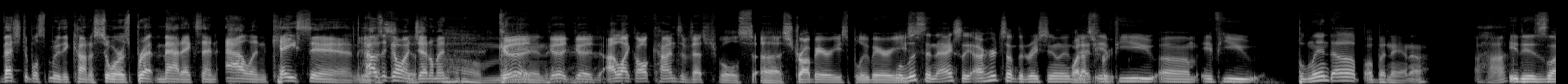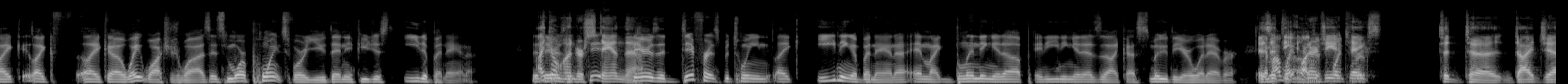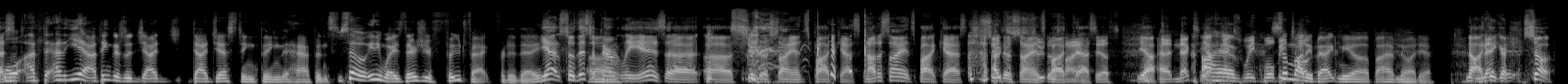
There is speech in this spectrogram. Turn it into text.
vegetable smoothie connoisseurs, Brett Maddox and Alan Kaysen. How's it going, yes. gentlemen? Oh man. Good, good, good. I like all kinds of vegetables: uh, strawberries, blueberries. Well, listen. Actually, I heard something recently What that if you um if you blend up a banana, Uh huh. it is like like like uh, Weight Watchers wise, it's more points for you than if you just eat a banana. I don't a di- understand that. There's a difference between like eating a banana and like blending it up and eating it as like a smoothie or whatever. Is Yeah, it the energy it takes to, to digest? Well, I th- I- yeah, I think there's a gi- digesting thing that happens. So, anyways, there's your food fact for today. yeah, so this um, apparently is a, a pseudoscience podcast, not a science podcast, pseudoscience podcast. Yes. Yeah. Uh, next, I yeah, next week we'll be somebody talking- back me up. I have no idea. No, I Ne- think you're- so.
